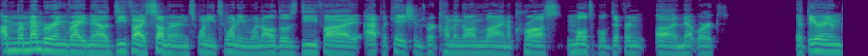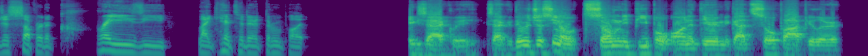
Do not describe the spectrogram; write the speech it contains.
I'm remembering right now DeFi summer in 2020 when all those DeFi applications were coming online across multiple different uh, networks. Ethereum just suffered a crazy like hit to their throughput. Exactly, exactly. There was just you know so many people on Ethereum. It got so popular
